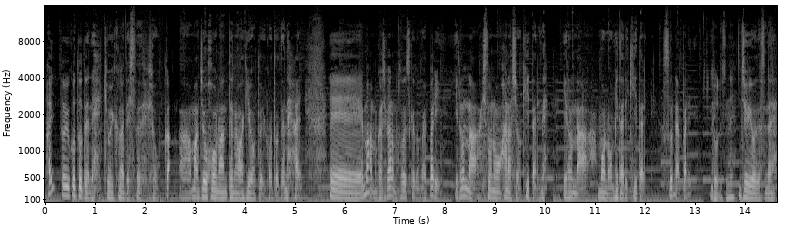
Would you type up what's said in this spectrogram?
はい、ということでね、今日いかがでしたでしょうか？あまあ、情報のアンテナを上げようということでね、はい。えーまあ、昔からもそうですけども、やっぱりいろんな人の話を聞いたりね、いろんなものを見たり聞いたり、そういうのはやっぱり、ね、そうですね。重要ですね。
